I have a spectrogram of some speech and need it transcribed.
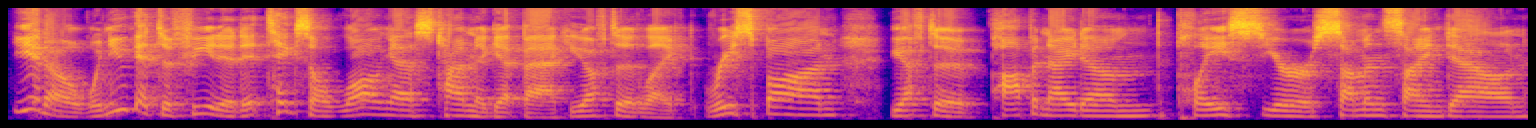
you know when you get defeated it takes a long ass time to get back you have to like respawn you have to pop an item place your summon sign down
